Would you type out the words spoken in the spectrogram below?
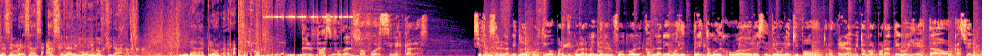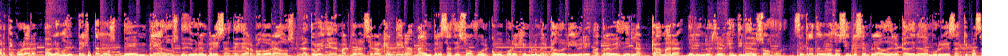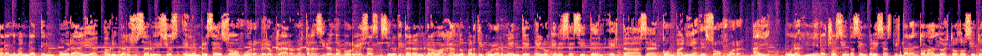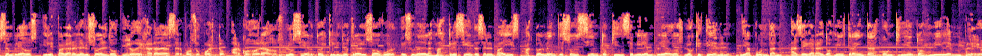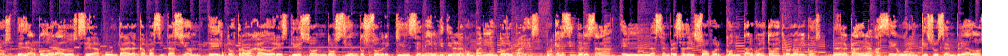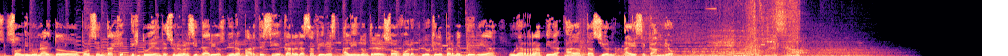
Las empresas hacen al mundo girar. Mirada Clonar. Del fast food al software sin escalas. Si fuese en el ámbito deportivo, particularmente en el fútbol, hablaríamos de préstamo de jugadores de un equipo a otro. En el ámbito corporativo y en esta ocasión en particular, hablamos de préstamos de empleados desde una empresa, desde Arco Dorados, la dueña de McDonald's en Argentina, a empresas de software como por ejemplo Mercado Libre a través de la Cámara de la Industria Argentina del Software. Se trata de unos 200 empleados de la cadena de hamburguesas que pasarán de manera temporaria a brindar sus servicios en la empresa de software, pero claro, no estarán sirviendo hamburguesas, sino que estarán trabajando particularmente en lo que necesiten estas eh, compañías de software. Hay unas 1.800 empresas que estarán tomando estos 200 empleados y les pagarán el sueldo y lo dejará de hacer, por supuesto, Arcos Dorados. Lo cierto es que la industria del software es una de las más crecientes en el país. Actualmente son 115.000 empleados los que tienen y apuntan a llegar al 2030 con 500.000 empleos. Desde Arcos Dorados se apunta a la capacitación de estos trabajadores que son 200 sobre 15.000 que tiene la compañía en todo el país. ¿Por qué les interesa las empresas del software contar con estos gastronómicos? Desde la cadena aseguran que sus empleados son en un alto porcentaje estudiantes universitarios y una parte sigue carreras afines a la industria del software, lo que le permitiría una rápida adaptación a ese cambio.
